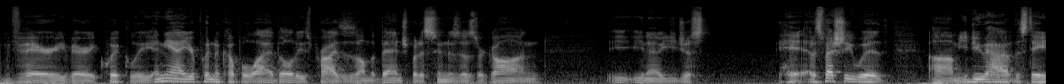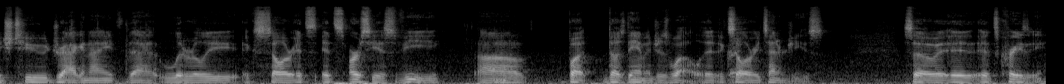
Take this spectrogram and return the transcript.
very very quickly. And yeah, you're putting a couple liabilities prizes on the bench, but as soon as those are gone, you, you know you just hit. Especially with um, you do have the stage two Dragonite that literally accelerates. It's, it's Arceus V, uh, but does damage as well. It accelerates energies. So it, it's crazy.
